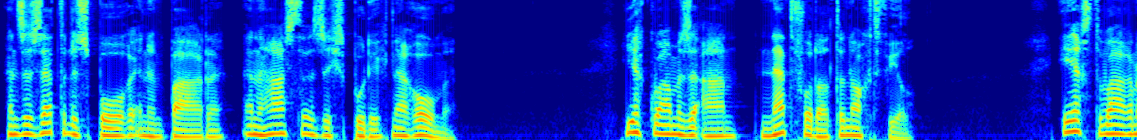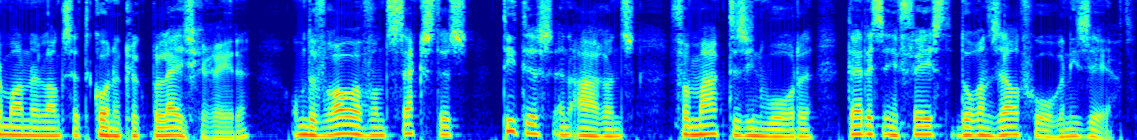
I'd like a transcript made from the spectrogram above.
en ze zetten de sporen in hun paarden en haasten zich spoedig naar Rome. Hier kwamen ze aan net voordat de nacht viel. Eerst waren de mannen langs het koninklijk paleis gereden om de vrouwen van Sextus, Titus en Arens vermaakt te zien worden tijdens een feest door hen zelf georganiseerd.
